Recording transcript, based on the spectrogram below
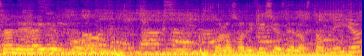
Sale el aire por, por los orificios de los tornillos.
